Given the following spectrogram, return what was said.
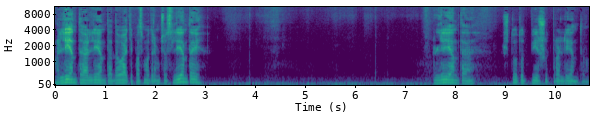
Лента, лента. Давайте посмотрим, что с лентой. Лента. Что тут пишут про ленту?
